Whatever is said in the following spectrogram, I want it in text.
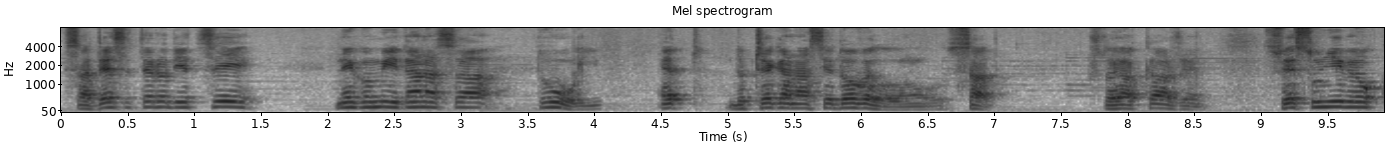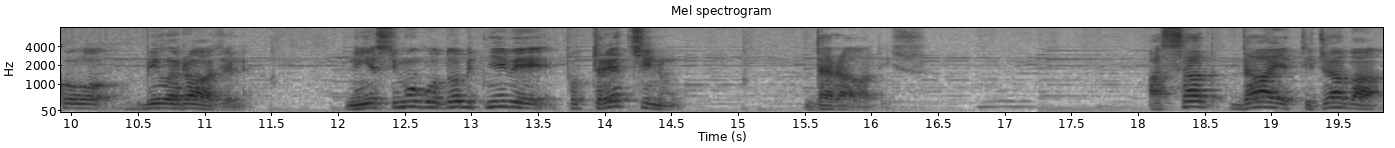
sa desetero djece nego mi danas sa dvoj. Eto, do čega nas je dovelo ono, sad. Što ja kažem, Sve su njive okolo bile rađene. Nije si mogao dobiti njive po trećinu da radiš. A sad daje ti džaba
